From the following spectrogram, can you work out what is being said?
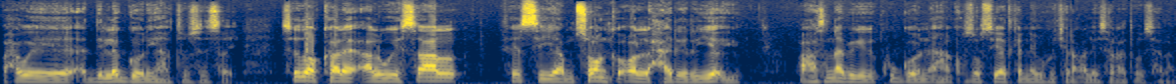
waxa weeye adilo gooniyaha tusisay sidoo kale alwisaal fi siyaam soonka oo la xiriiriyo iyo waxaas nabiga ku gooni ahaa khusuusiyaadka nabiga ku jira caleyhi salaatu wasalaam.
